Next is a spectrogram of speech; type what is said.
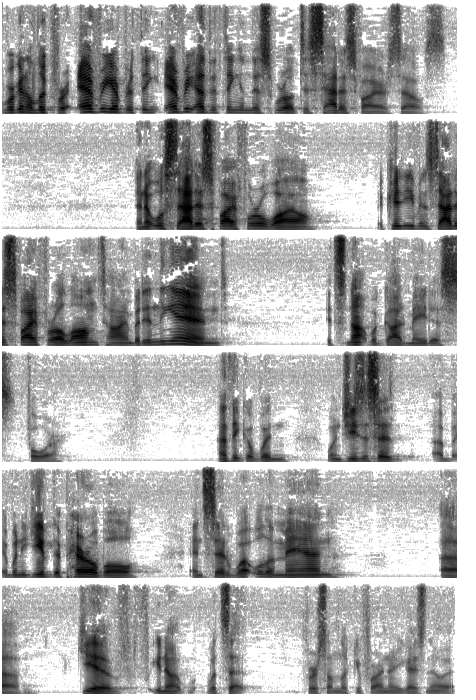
we're going to look for every everything every other thing in this world to satisfy ourselves. And it will satisfy for a while. It could even satisfy for a long time, but in the end, it's not what God made us for. I think of when when Jesus said uh, when he gave the parable and said, "What will a man uh, give?" You know, what's that verse I'm looking for? I know you guys know it.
